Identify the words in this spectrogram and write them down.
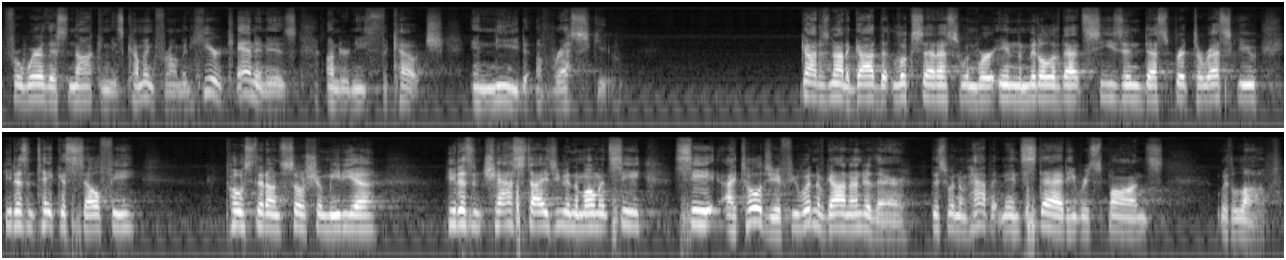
for where this knocking is coming from. And here Cannon is underneath the couch in need of rescue. God is not a God that looks at us when we're in the middle of that season, desperate to rescue. He doesn't take a selfie, post it on social media. He doesn't chastise you in the moment. See, See, I told you, if you wouldn't have gone under there, this wouldn't have happened. Instead, he responds with love.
